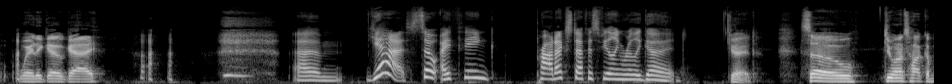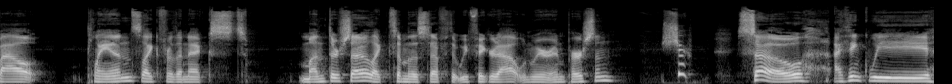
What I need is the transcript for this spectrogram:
Way to go, guy. um. Yeah. So I think product stuff is feeling really good. Good. So, do you want to talk about plans like for the next month or so, like some of the stuff that we figured out when we were in person? Sure. So, I think we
